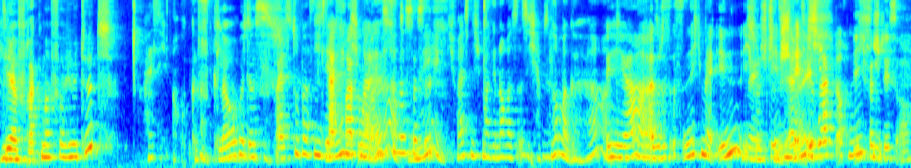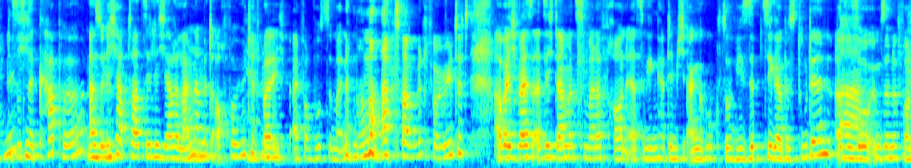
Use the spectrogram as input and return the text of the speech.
Diaphragma verhütet. Weiß ich auch Ich glaube, das... Weißt du, was Ich lange nicht mal Weißt du, was das nee, ist? ich weiß nicht mal genau, was es ist. Ich habe es nur mal gehört. Ja, also das ist nicht mehr in. Ich Nee, verstehe es ehrlich gesagt auch nicht. Ich verstehe es auch Das nicht. ist eine Kappe. Also ich habe tatsächlich jahrelang damit auch verhütet, weil ich einfach wusste, meine Mama hat damit verhütet. Aber ich weiß, als ich damals zu meiner Frauenärztin ging, hat die mich angeguckt, so wie 70er bist du denn? Also Ah. so im Sinne von,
